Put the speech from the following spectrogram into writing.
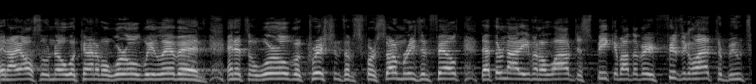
And I also know what kind of a world we live in. And it's a world where Christians have, for some reason, felt that they're not even allowed to speak about the very physical attributes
